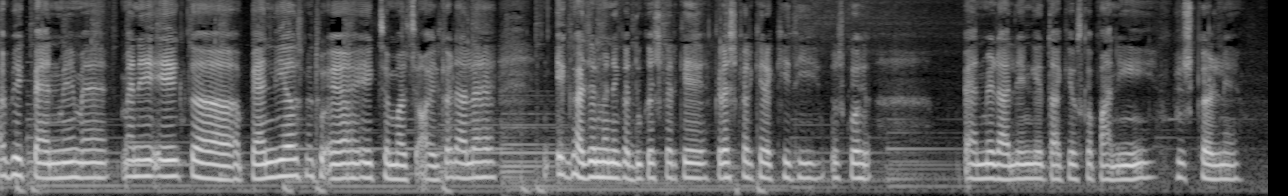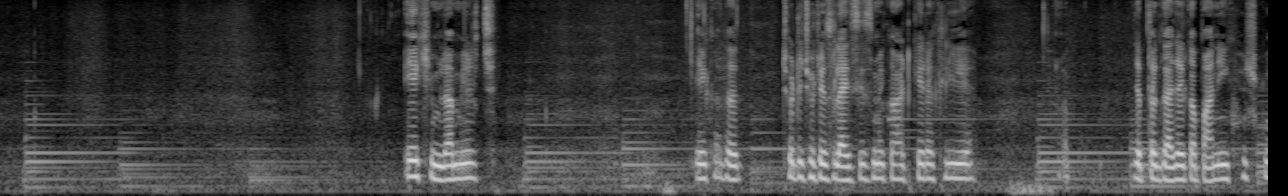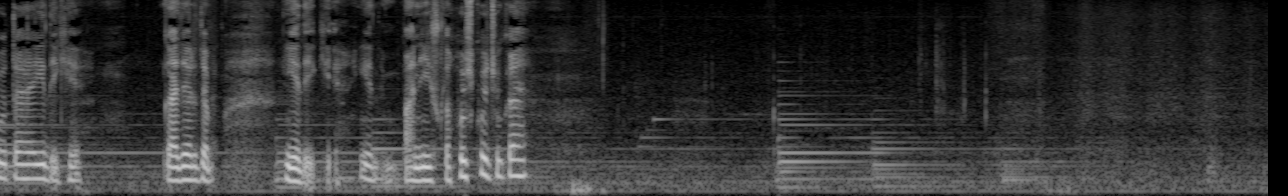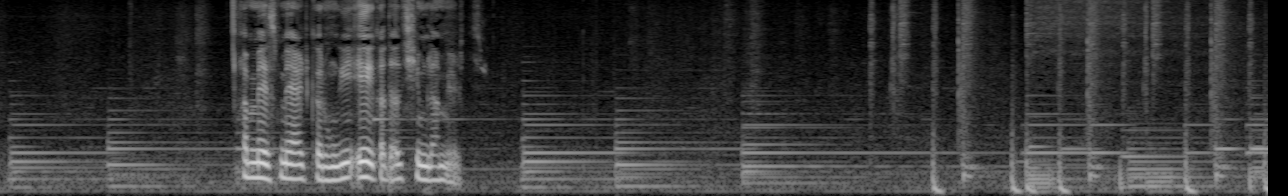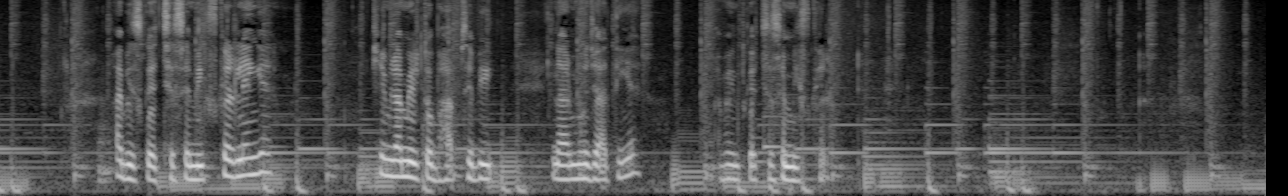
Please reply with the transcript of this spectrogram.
अब एक पैन में मैं, मैंने एक पैन लिया, उसमें एक चम्मच ऑयल का डाला है। एक गाजर मैंने कद्दूकश करके, क्रश करके रखी थी, उसको पैन में डालेंगे ताकि उसका पानी खुश कर लें। एक शिमला मिर्च, एक अदद छोटे छोटे स्लाइसिस में काट के रख लिए। अब जब तक गाजर का पानी खुश्क होता है, ये देखिए, गाजर जब ये देखिए, ये पानी इसका खुश्क हो चुका है। अब मैं इसमें ऐड करूँगी एक अदद शिमला मिर्च। अब इसको अच्छे से मिक्स कर लेंगे। शिमला मिर्च तो भाप से भी नरम हो जाती है। अब इनको अच्छे से मिक्स कर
